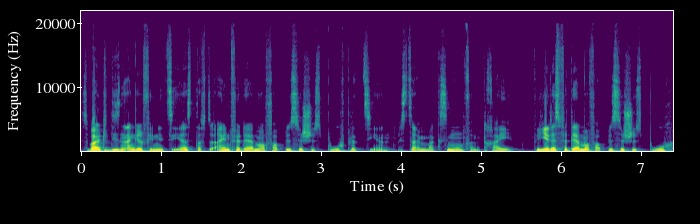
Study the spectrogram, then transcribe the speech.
Sobald du diesen Angriff initiierst, darfst du ein Verderben auf abyssisches Buch platzieren, bis zu einem Maximum von drei. Für jedes Verderben auf abyssisches Buch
